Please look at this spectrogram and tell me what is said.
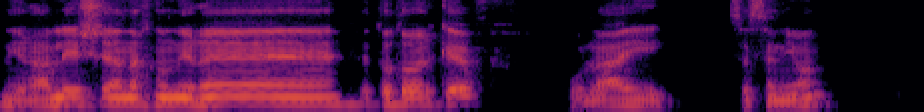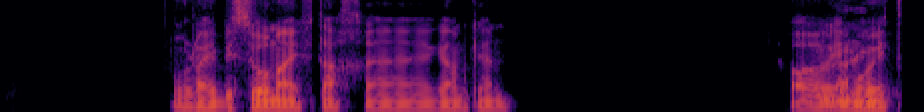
נראה לי שאנחנו נראה את אותו הרכב, אולי ססניון. אולי ביסומה יפתח אה, גם כן. או אולי. אם הוא, ית-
